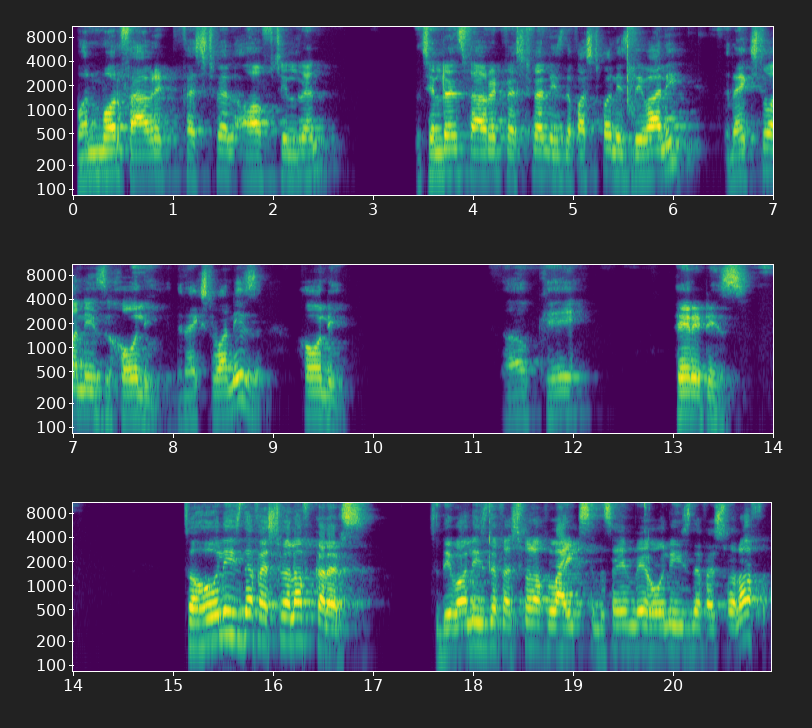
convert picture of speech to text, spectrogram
one more favorite festival of children. The children's favorite festival is the first one is Diwali. The next one is Holi. The next one is Holi. Okay, here it is. So Holi is the festival of colors. So Diwali is the festival of lights. In the same way, Holi is the festival of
